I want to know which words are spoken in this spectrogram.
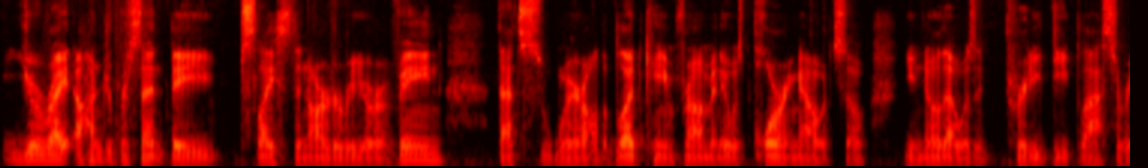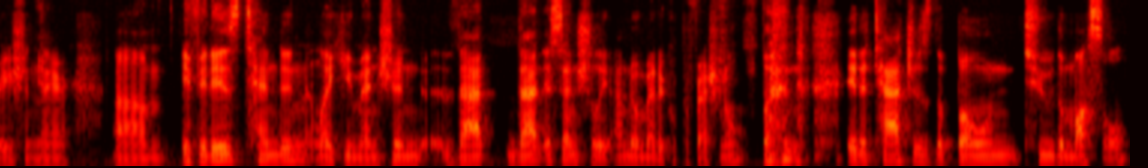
you're right, 100%. They sliced an artery or a vein that's where all the blood came from and it was pouring out so you know that was a pretty deep laceration there. Um, if it is tendon like you mentioned that that essentially i'm no medical professional but it attaches the bone to the muscle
